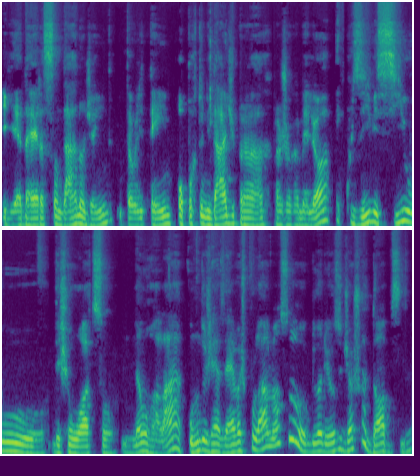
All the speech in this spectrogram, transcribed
Ele é da era Sandarnold ainda, então ele tem oportunidade para jogar melhor. Inclusive, se o Deshaun Watson não rolar, um dos reservas pular o nosso glorioso Joshua Dobbs, né?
